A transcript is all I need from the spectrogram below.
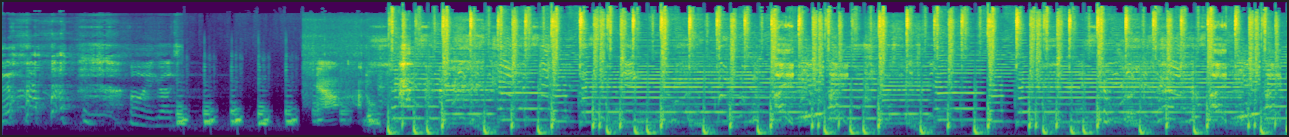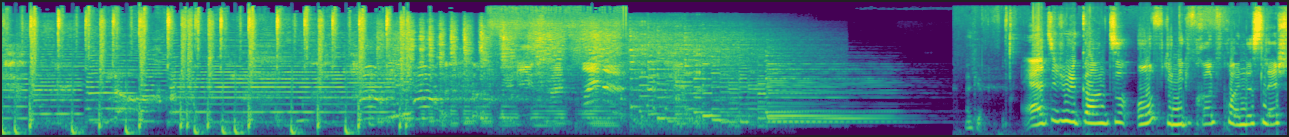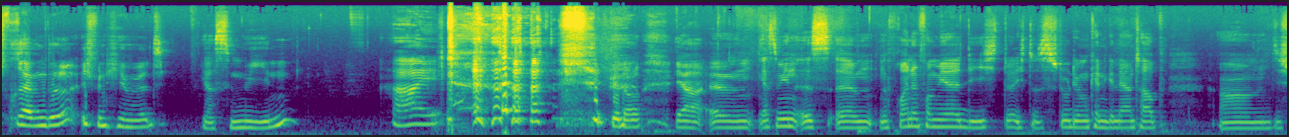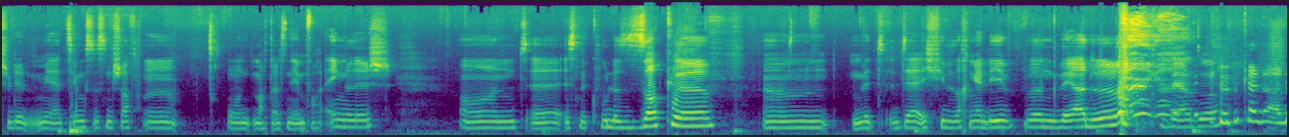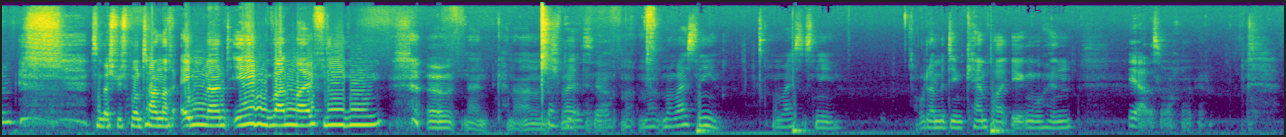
oh mein Gott. Ja, hallo. Okay. Herzlich willkommen zu Aufgenied Freunde slash Fremde. Ich bin hier mit Jasmin. Hi. genau. Ja, ähm, Jasmin ist ähm, eine Freundin von mir, die ich durch das Studium kennengelernt habe. Ähm, sie studiert mit mir Erziehungswissenschaften und macht als Nebenfach Englisch und äh, ist eine coole Socke, ähm, mit der ich viele Sachen erleben werde. Werde. Keine Ahnung. Zum Beispiel spontan nach England irgendwann mal fliegen. Äh, nein, keine Ahnung. Ich weiß, man, man, man weiß nie. Man weiß es nie. Oder mit dem Camper irgendwo hin. Ja, das machen wir.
